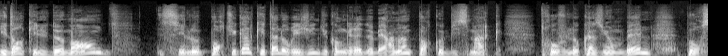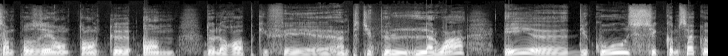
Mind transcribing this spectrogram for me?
Et donc, il demande c'est le Portugal qui est à l'origine du congrès de Berlin pour que Bismarck trouve l'occasion belle pour s'imposer en tant qu'homme de l'Europe qui fait un petit peu la loi. Et euh, du coup, c'est comme ça que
